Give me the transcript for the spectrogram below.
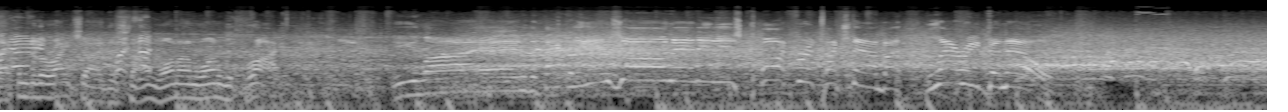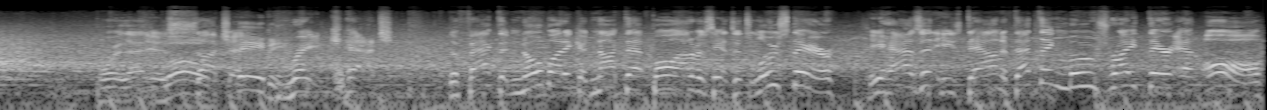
Beckham to the right side this time, one-on-one -on -one with Brock. Eli to the back of the end zone, and it is caught for a touchdown by Larry Donnell. Such a baby. great catch. The fact that nobody could knock that ball out of his hands. It's loose there. He has it. He's down. If that thing moves right there at all,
